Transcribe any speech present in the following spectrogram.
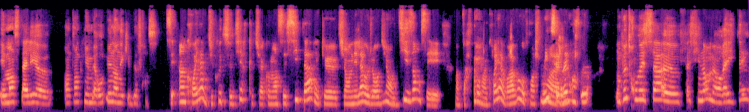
et m'installer euh, en tant que numéro une en équipe de France. C'est incroyable, du coup, de se dire que tu as commencé si tard et que tu en es là aujourd'hui en 10 ans. C'est un parcours incroyable. Bravo, franchement. Oui, c'est vrai qu'on peut, on peut trouver ça fascinant, mais en réalité,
